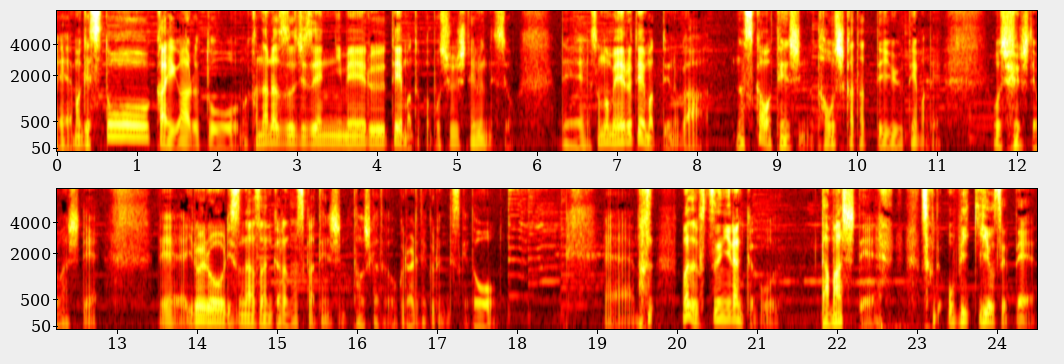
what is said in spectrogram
えー、まあ、ゲスト会があると、まあ、必ず事前にメールテーマとか募集してるんですよ。で、そのメールテーマっていうのが、那須川天心の倒し方っていうテーマで募集してまして、で、いろいろリスナーさんから那須川天心の倒し方が送られてくるんですけど、えー、まず、まず普通になんかこう、騙して それでおびき寄せて、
